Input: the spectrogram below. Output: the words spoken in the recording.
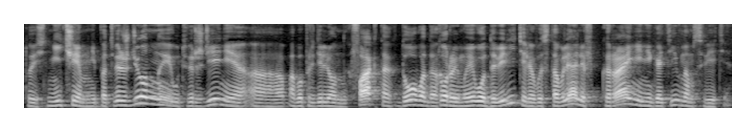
То есть ничем не подтвержденные утверждения а, об определенных фактах, доводах, которые моего доверителя выставляли в крайне негативном свете.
